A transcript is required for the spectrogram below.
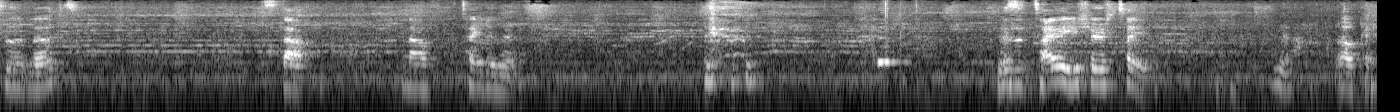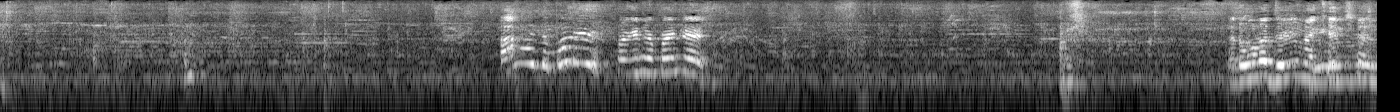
to the left. Stop. Now tighten it. Is it tight? Are you sure it's tight? Yeah. Okay. Ah, the butter! We're gonna burn it. I don't want to dirty my kitchen.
